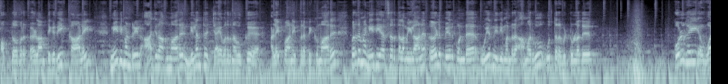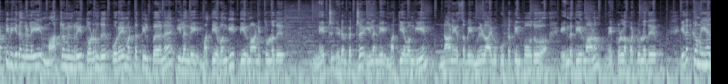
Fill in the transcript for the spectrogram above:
அக்டோபர் ஏழாம் தேதி காலை நீதிமன்றில் ஆஜராகுமாறு நிலந்த ஜெயவர்தனவுக்கு அழைப்பானை பிறப்பிக்குமாறு பிரதம நீதியரசர் தலைமையிலான ஏழு பேர் கொண்ட உயர்நீதிமன்ற அமர்வு உத்தரவிட்டுள்ளது. கொள்கை வட்டி விகிதங்களை மாற்றமின்றி தொடர்ந்து ஒரே மட்டத்தில் பேண இலங்கை மத்திய வங்கி தீர்மானித்துள்ளது. நேற்று இடம்பெற்ற இலங்கை மத்திய வங்கியின் நாணய சபை மீளாய்வு கூட்டத்தின் போது இந்த தீர்மானம் மேற்கொள்ளப்பட்டுள்ளது. இதற்கமைய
